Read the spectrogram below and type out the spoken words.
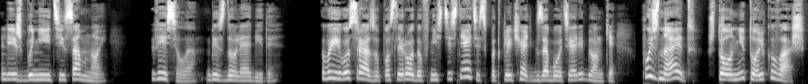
лишь бы не идти со мной. Весело, без доли обиды. Вы его сразу после родов не стесняйтесь подключать к заботе о ребенке. Пусть знает, что он не только ваш».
